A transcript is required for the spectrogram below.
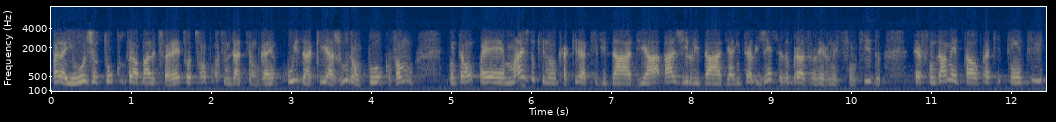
peraí, hoje eu estou com um trabalho diferente, uma oportunidade de um ganho, cuida aqui, ajuda um pouco, vamos... Então, é, mais do que nunca, a criatividade, a agilidade, a inteligência do brasileiro nesse sentido é fundamental para que tente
